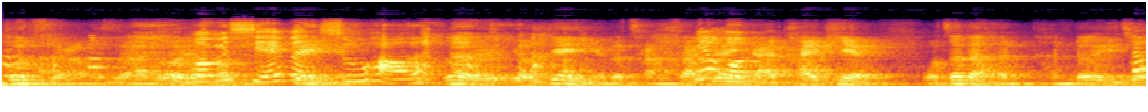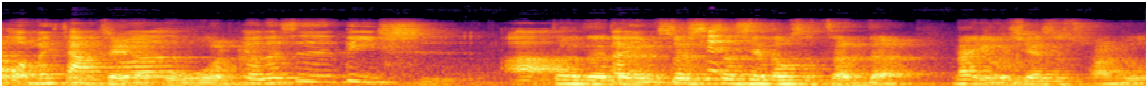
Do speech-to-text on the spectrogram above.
不止啊，不止啊，我们写一本书好了。如果有电影的厂商 愿意来拍片，我真的很很乐意做免费的顾问。有的是历史啊，对对对，这这些都是真的。那有一些是传闻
